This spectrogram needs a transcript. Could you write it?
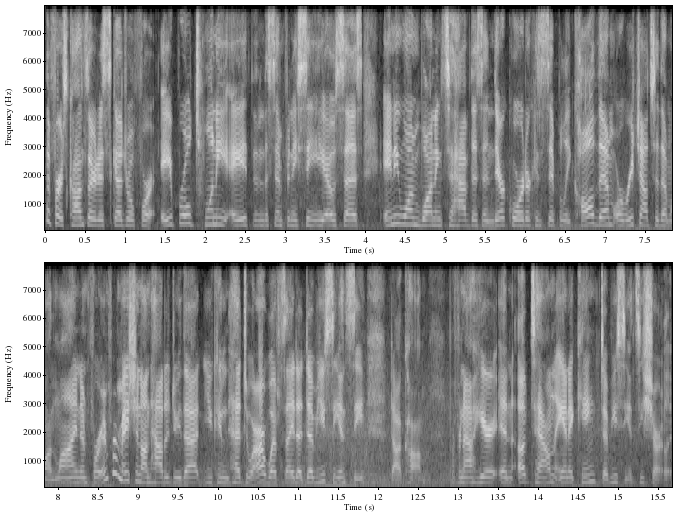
The first concert is scheduled for April 28th, and the Symphony CEO says anyone wanting to have this in their quarter can simply call them or reach out to them online. And for information on how to do that, you can head to our website at WCNC.com. But for now, here in Uptown, Anna King, WCNC Charlotte.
